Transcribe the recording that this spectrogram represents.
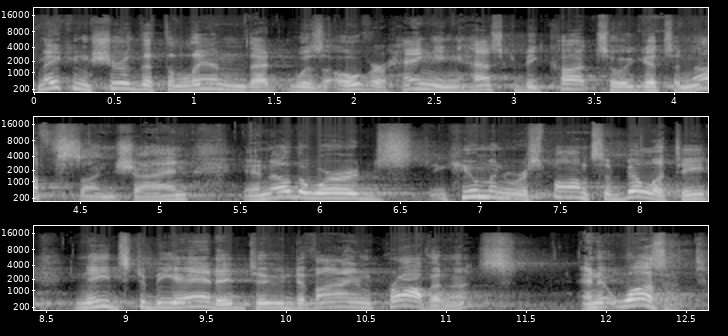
making sure that the limb that was overhanging has to be cut so it gets enough sunshine. In other words, human responsibility needs to be added to divine providence, and it wasn't.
